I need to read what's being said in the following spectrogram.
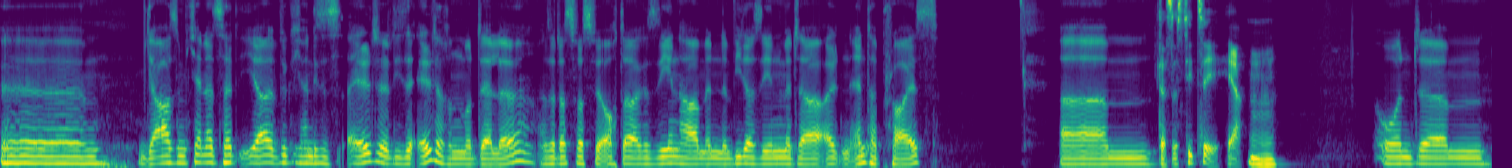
Ähm, ja, also mich erinnert es halt eher wirklich an dieses ältere, diese älteren Modelle. Also das, was wir auch da gesehen haben in dem Wiedersehen mit der alten Enterprise. Ähm, das ist die C, ja. Mhm. Und ähm,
